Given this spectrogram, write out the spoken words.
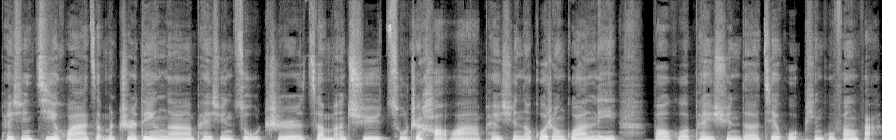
培训计划怎么制定啊？培训组织怎么去组织好啊？培训的过程管理，包括培训的结果评估方法，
